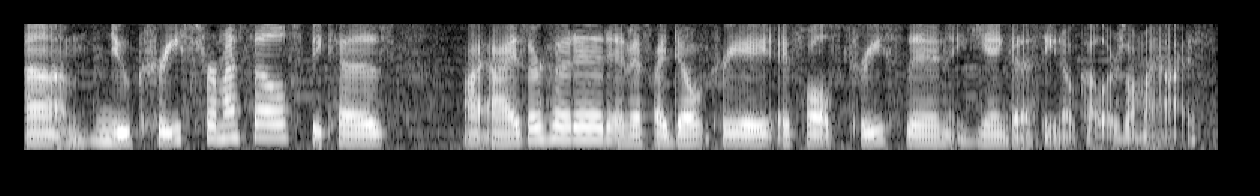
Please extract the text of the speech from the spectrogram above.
um, new crease for myself because my eyes are hooded, and if I don't create a false crease, then you ain't gonna see no colors on my eyes.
